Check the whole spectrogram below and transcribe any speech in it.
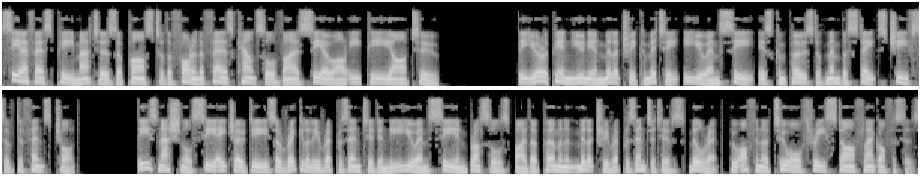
CFSP matters are passed to the Foreign Affairs Council via COREPER2. The European Union Military Committee is composed of member states' chiefs of defence CHOD. These national CHODs are regularly represented in the EUMC in Brussels by their permanent military representatives who often are two- or three-star flag officers.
